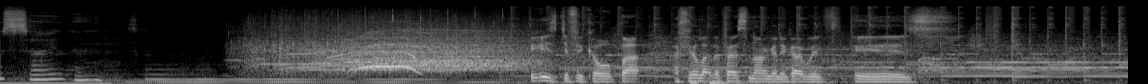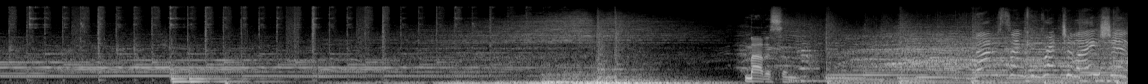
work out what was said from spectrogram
Of silence. It is difficult, but I feel like the person I'm going to go with is. Maddison. Maddison, congratulations!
